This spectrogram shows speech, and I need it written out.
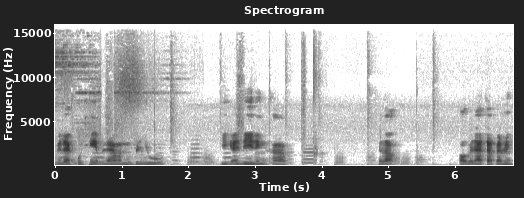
ไม่ได้คู่เทพเลยนะ มันไปอยู่อีกไอดีหนึ่งครับ เดี๋ยวเราขอเวลาจัดแป๊บนึง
